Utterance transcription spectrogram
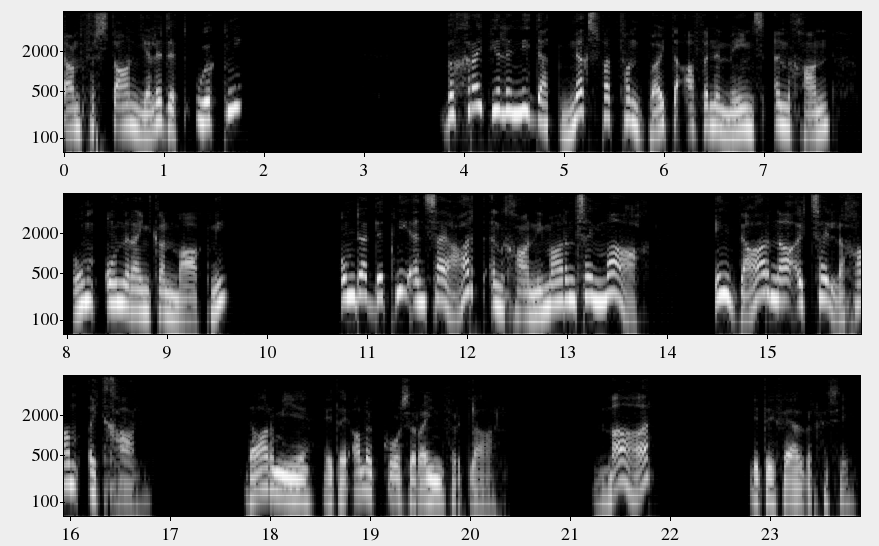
dan verstaan julle dit ook nie?" Begryp julle nie dat niks wat van buite af in 'n mens ingaan hom onrein kan maak nie? Omdat dit nie in sy hart ingaan nie, maar in sy maag en daarna uit sy liggaam uitgaan. daarmee het hy alle kos rein verklaar. Maar Het hy verder gesê:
